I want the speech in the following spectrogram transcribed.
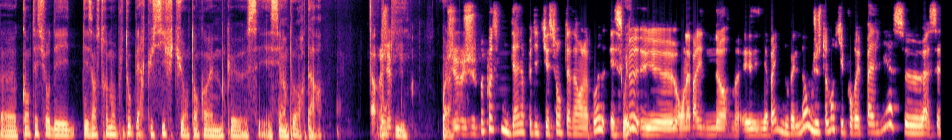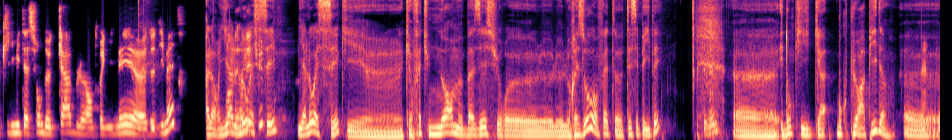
euh, quand tu es sur des, des instruments plutôt percussifs, tu entends quand même que c'est c'est un peu en retard. Alors, Donc, je- il- Voilà. Je, je peux poser une dernière petite question peut-être avant la pause. Est-ce Oui. que euh, on a parlé de normes Il n'y a pas une nouvelle norme justement qui pourrait pallier à, ce, à cette limitation de câble entre guillemets euh, de 10 mètres? Alors il y a l'OSC, il y a l'OSC qui est euh, qui est en fait une norme basée sur le, le- réseau en fait euh, Euh, et donc qui, qui est beaucoup plus rapide. Euh,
